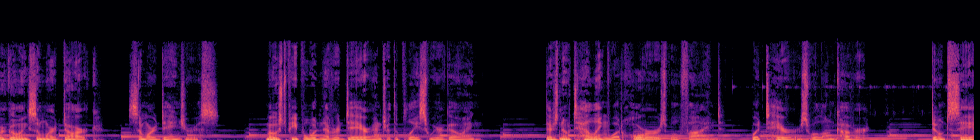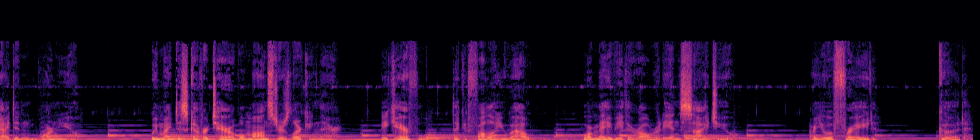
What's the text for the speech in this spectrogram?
We're going somewhere dark, somewhere dangerous. Most people would never dare enter the place we are going. There's no telling what horrors we'll find, what terrors we'll uncover. Don't say I didn't warn you. We might discover terrible monsters lurking there. Be careful, they could follow you out. Or maybe they're already inside you. Are you afraid? Good.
